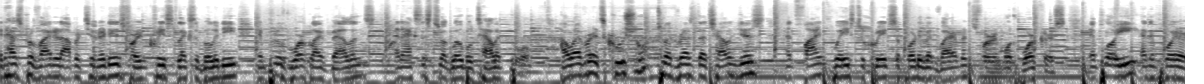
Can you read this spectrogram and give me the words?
It has provided opportunities for increased flexibility, improved work-life balance, and access to a global talent pool. However, it's crucial to address the challenges and find ways to create supportive environments for remote workers. Employee and employer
